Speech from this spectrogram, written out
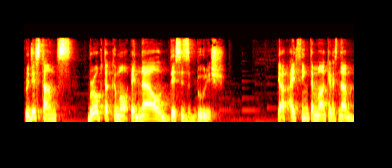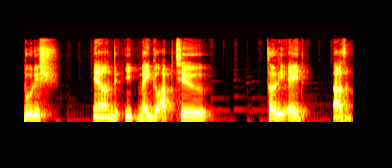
resistance, broke the Kumo, and now this is bullish. Yeah, I think the market is now bullish, and it may go up to 38,000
